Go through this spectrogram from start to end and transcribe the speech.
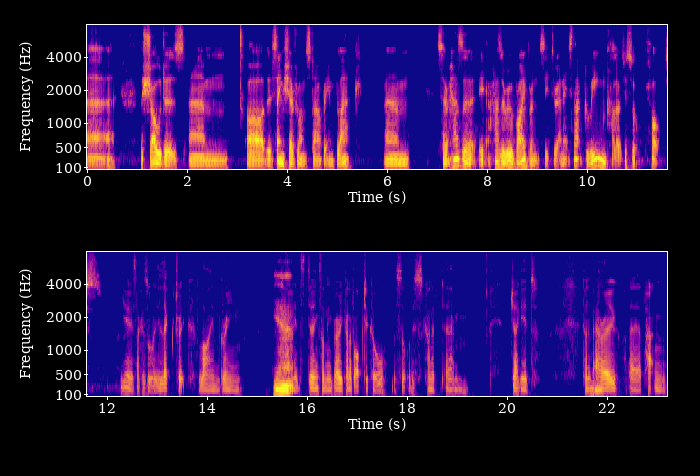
uh, the shoulders um, are the same chevron style but in black. Um, so it has a it has a real vibrancy to it, and it's that green color. It just sort of pops. yeah, it's like a sort of electric lime green, Yeah, and it's doing something very kind of optical. The sort of this kind of um, jagged kind of Mm. arrow uh, pattern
